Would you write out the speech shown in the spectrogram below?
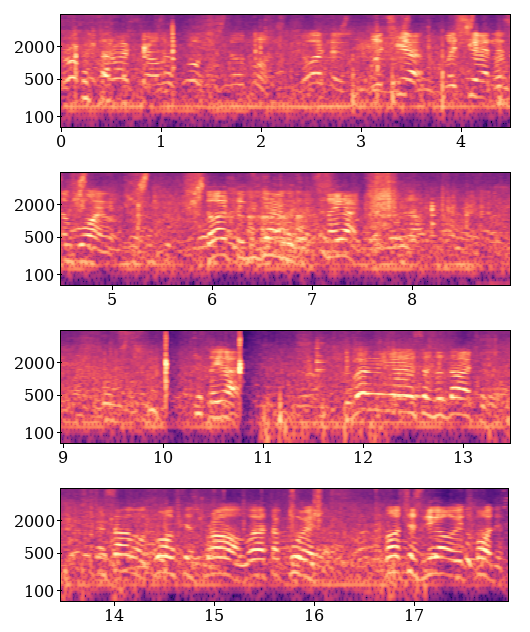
Трохи краще, але хлопці все одно. Давайте плече, плече не забуваємо. Давайте міняємося. Стоять. Стоять. Тепер міняємося задачею. Те саме, хлопці справа, ви атакуєте. Хлопці зліва відходите.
